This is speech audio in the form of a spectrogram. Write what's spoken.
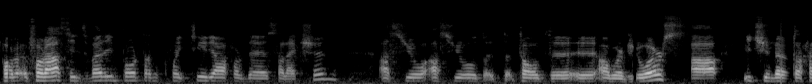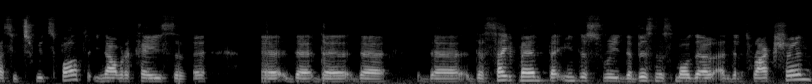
for, for us, it's very important criteria for the selection. As you as you told uh, our viewers, each investor has its sweet spot. In our case, the the the the, the segment, the industry, the business model, and the traction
